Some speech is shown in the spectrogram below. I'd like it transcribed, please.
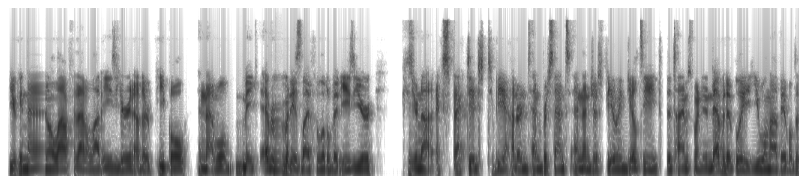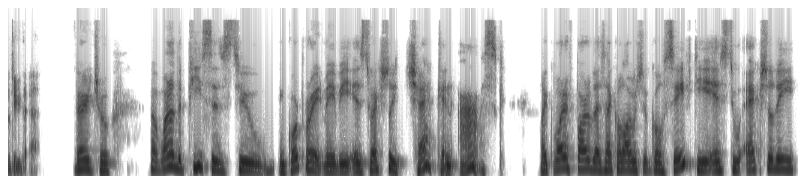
you can then allow for that a lot easier in other people. And that will make everybody's life a little bit easier because you're not expected to be 110% and then just feeling guilty the times when inevitably you will not be able to do that. Very true. Uh, one of the pieces to incorporate maybe is to actually check and ask like what if part of the psychological safety is to actually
